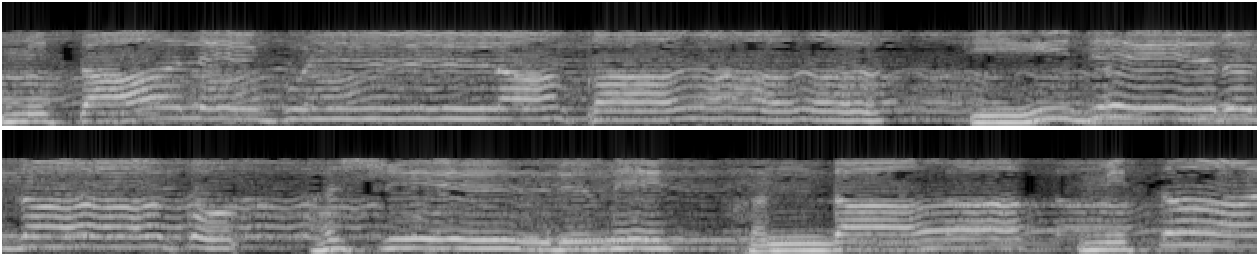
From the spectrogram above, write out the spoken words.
مثال گل کیجے رضا کو حشر میں خندا مثال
